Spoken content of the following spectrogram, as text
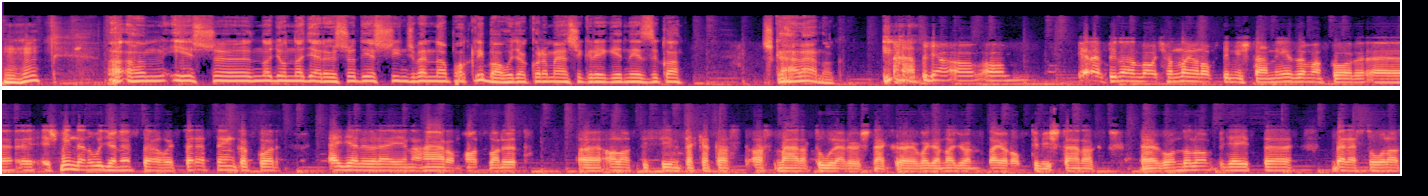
Uh-huh. Um, és uh, nagyon nagy erősödés sincs benne a pakliba, hogy akkor a másik régét nézzük a skálának? Hát ugye a, a jelen pillanatban, hogyha nagyon optimistán nézem, akkor és minden úgy jön össze, hogy szeretnénk, akkor egyelőre én a 365 alatti szinteket azt, azt már a túlerősnek, vagy a nagyon, nagyon optimistának gondolom. Ugye itt beleszól az,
